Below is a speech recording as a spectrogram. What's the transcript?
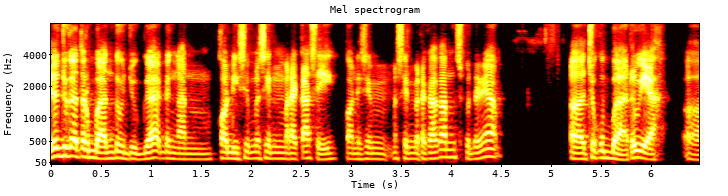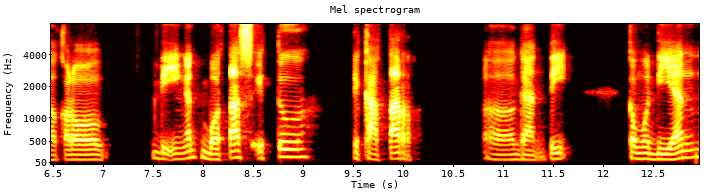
itu juga terbantu juga dengan kondisi mesin mereka sih. Kondisi mesin mereka kan sebenarnya uh, cukup baru ya. Uh, kalau diingat Bottas itu di Qatar uh, ganti, kemudian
